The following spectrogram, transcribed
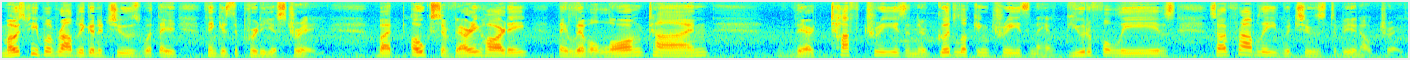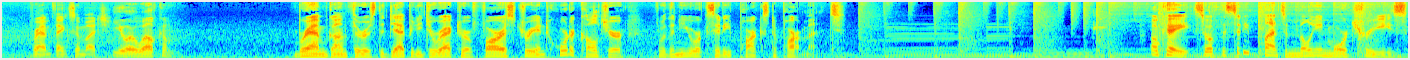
Most people are probably going to choose what they think is the prettiest tree. But oaks are very hardy, they live a long time they're tough trees and they're good looking trees and they have beautiful leaves. So I probably would choose to be an oak tree. Bram, thanks so much. You are welcome. Bram Gunther is the Deputy Director of Forestry and Horticulture for the New York City Parks Department. Okay, so if the city plants a million more trees,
